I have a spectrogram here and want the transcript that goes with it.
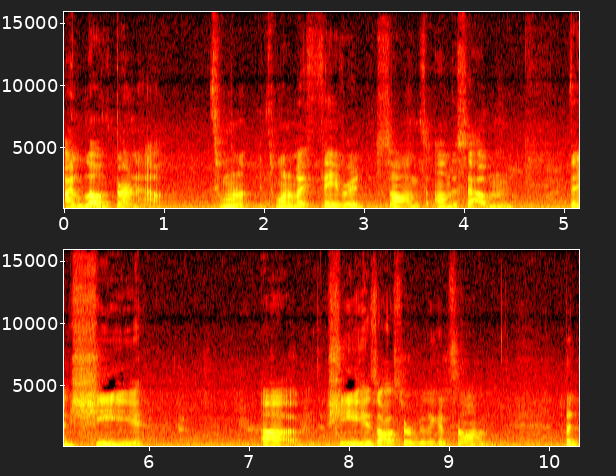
I love Burnout it's one it's one of my favorite songs on this album. Then She, um, She is also a really good song. But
